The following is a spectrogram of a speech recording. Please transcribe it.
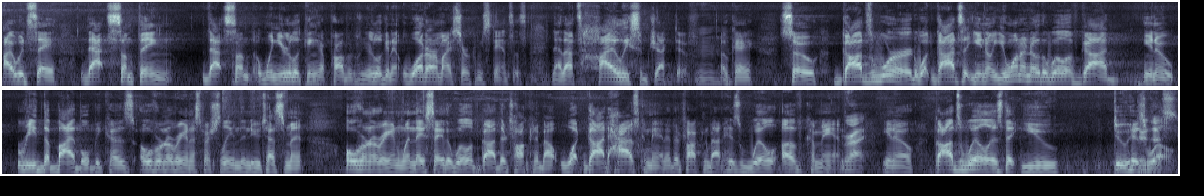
I would say that's something that's something when you're looking at providence, when you're looking at what are my circumstances. Now that's highly subjective. Okay. So God's word, what God's you know, you want to know the will of God, you know, read the Bible because over and over again, especially in the New Testament, over and over again, when they say the will of God, they're talking about what God has commanded. They're talking about his will of command. Right. You know, God's will is that you do his Do will,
